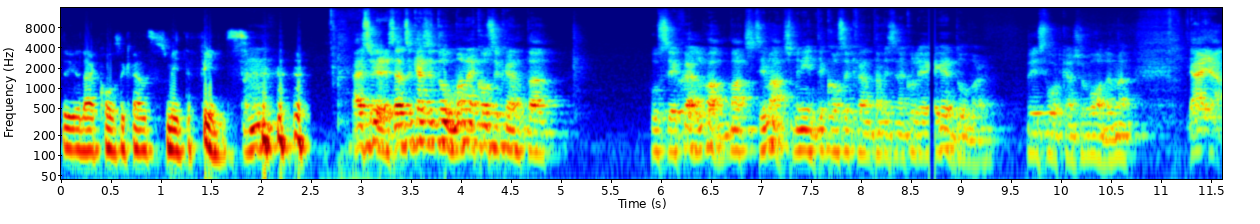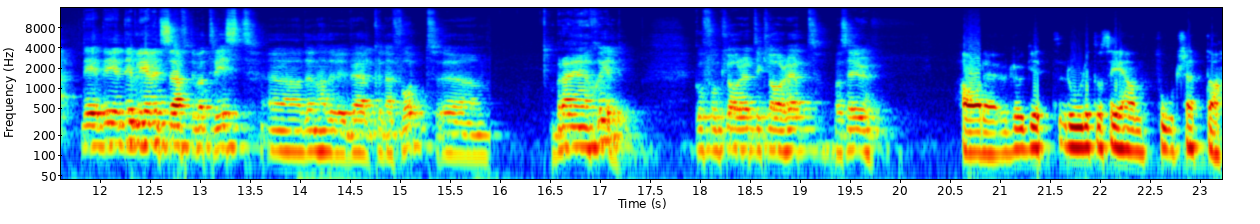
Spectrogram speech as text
Det är ju den här konsekvensen som inte finns. Mm. Nej, så är det. Sen så kanske domarna är konsekventa hos sig själva, match till match, men inte konsekventa med sina kollegor, domare. Det är svårt kanske att vara det, men... Ja, ja. Det, det, det blev ett straff, det var trist. Eh, den hade vi väl kunnat fått. Uh, Brian Schild. Gå från klarhet till klarhet. Vad säger du? Ja, det är ruggigt roligt att se han fortsätta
